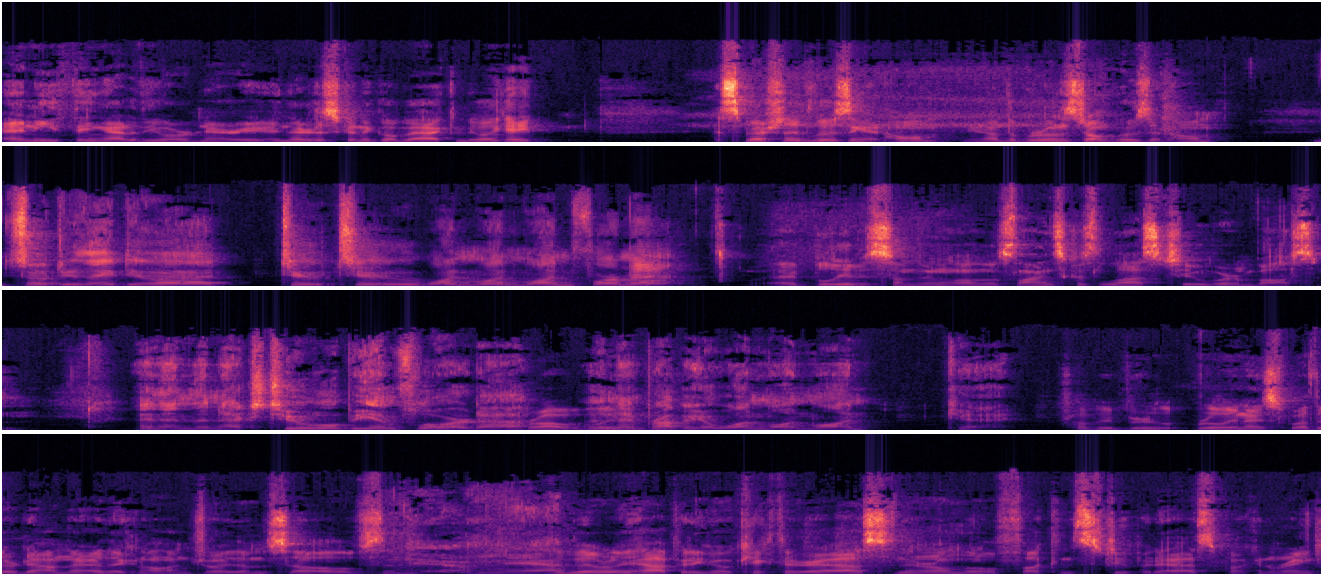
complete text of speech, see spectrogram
anything out of the ordinary, and they're just going to go back and be like, hey, especially losing at home. You know, the Bruins don't lose at home. So do they do a two two one one one format? I believe it's something along those lines because the last two were in Boston. And then the next two will be in Florida. Probably. And then probably a one one one. Okay. Probably be really nice weather down there. They can all enjoy themselves, and Yeah. they'll be really happy to go kick their ass in their own little fucking stupid ass fucking rink.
